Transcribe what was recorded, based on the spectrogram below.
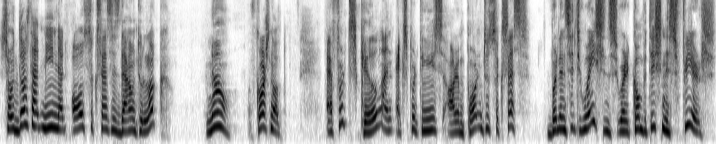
So does that mean that all success is down to luck? No, of course not. Effort, skill, and expertise are important to success. But in situations where competition is fierce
